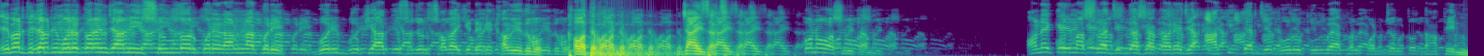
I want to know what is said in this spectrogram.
এবার যদি আপনি মনে করেন যে আমি সুন্দর করে রান্না করে গরিব দুঃখী আত্মীয় স্বজন সবাইকে ডেকে খাওয়িয়ে দেবো। খাওয়াতে পারেন। জায়েজ কোনো অসুবিধা নেই। অনেকেই মাসলা জিজ্ঞাসা করে যে আকিকার যে গরু কিনবো এখন পর্যন্ত দাঁতেনি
